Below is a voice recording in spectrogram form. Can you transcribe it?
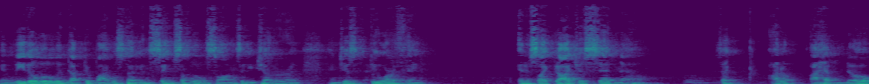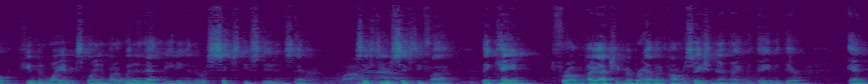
and lead a little inductive Bible study and sing some little songs at each other and, and just do our thing. And it's like God just said now. It's like, I don't, I have no human way of explaining it, but I went in that meeting and there were 60 students there, wow. 60 or 65. They came from, I actually remember having a conversation that night with David there, and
